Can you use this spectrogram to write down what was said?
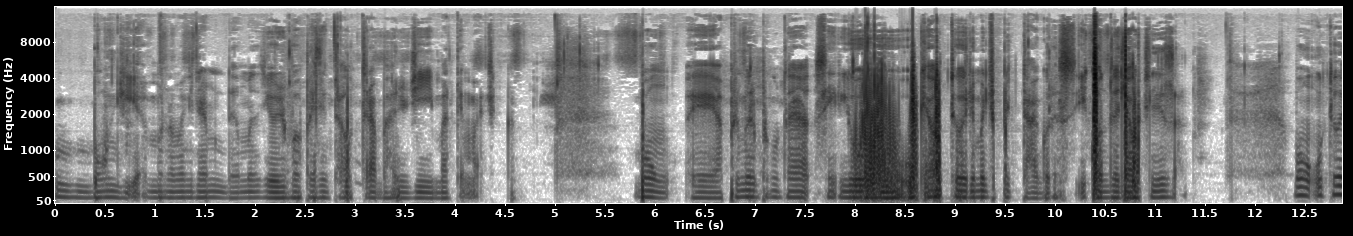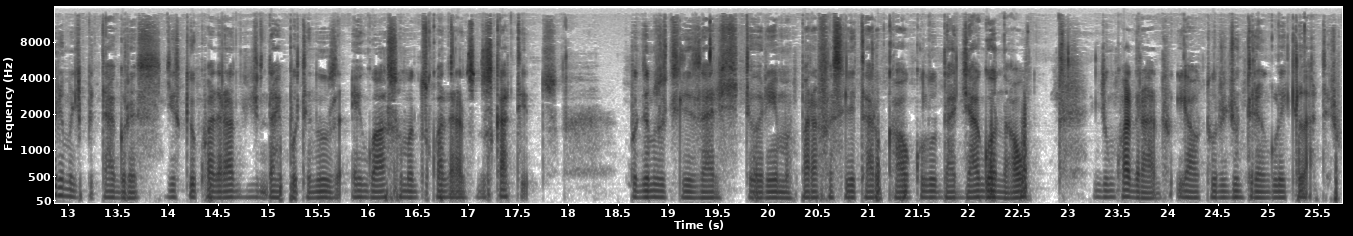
Bom dia, meu nome é Guilherme Damas e hoje vou apresentar o trabalho de matemática. Bom, é, a primeira pergunta seria o, o que é o Teorema de Pitágoras e quando ele é utilizado. Bom, o Teorema de Pitágoras diz que o quadrado da hipotenusa é igual à soma dos quadrados dos catetos. Podemos utilizar este teorema para facilitar o cálculo da diagonal de um quadrado e a altura de um triângulo equilátero,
